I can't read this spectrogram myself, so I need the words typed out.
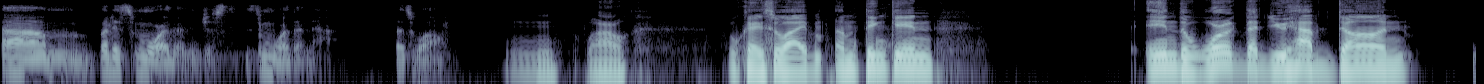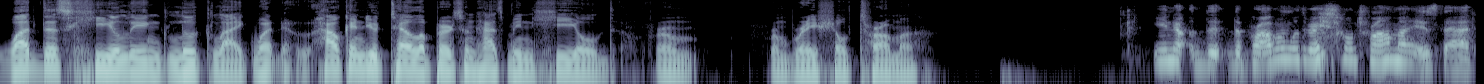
um, but it's more than just it's more than that as well. Mm, wow. Okay so i'm i'm thinking in the work that you have done what does healing look like? What how can you tell a person has been healed from from racial trauma? You know, the, the problem with racial trauma is that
